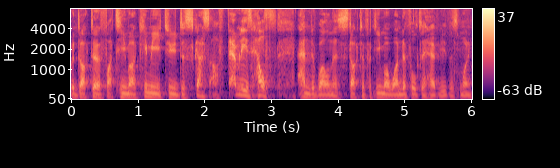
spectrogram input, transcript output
with Dr. Fatima Kimi to discuss our family's health and wellness. Dr. Fatima, wonderful to have you this morning.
